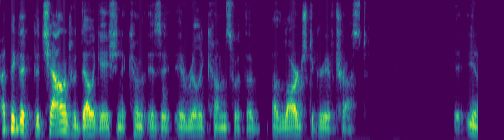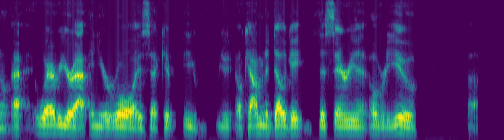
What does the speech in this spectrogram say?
I think that the challenge with delegation it comes is it, it really comes with a, a large degree of trust. you know at, wherever you're at in your role is like you, you okay i'm going to delegate this area over to you uh,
